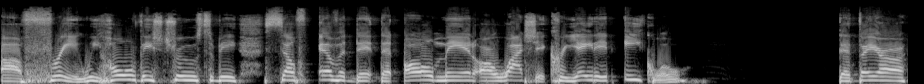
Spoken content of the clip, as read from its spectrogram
uh, free. We hold these truths to be self-evident that all men are watch it created equal that they are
